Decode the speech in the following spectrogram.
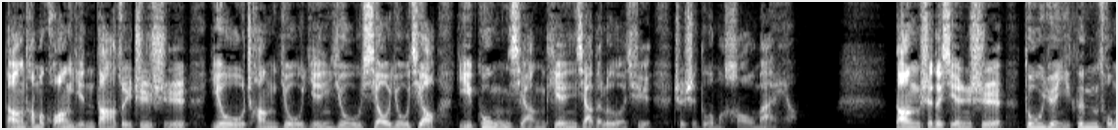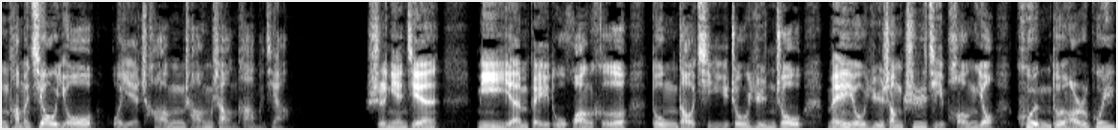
当他们狂饮大醉之时，又唱又吟，又笑又叫，以共享天下的乐趣，这是多么豪迈呀！当时的贤士都愿意跟从他们郊游，我也常常上他们家。十年间。密言北渡黄河，东到济州、运州，没有遇上知己朋友，困顿而归。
